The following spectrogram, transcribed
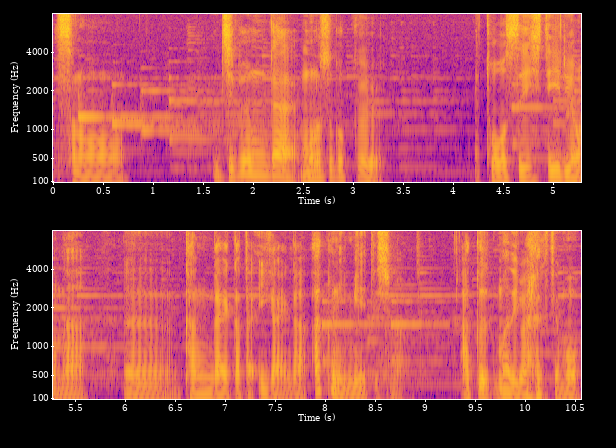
その自分がものすごく陶酔しているようなうん考え方以外が悪に見えてしまう。悪まで言わなくても、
